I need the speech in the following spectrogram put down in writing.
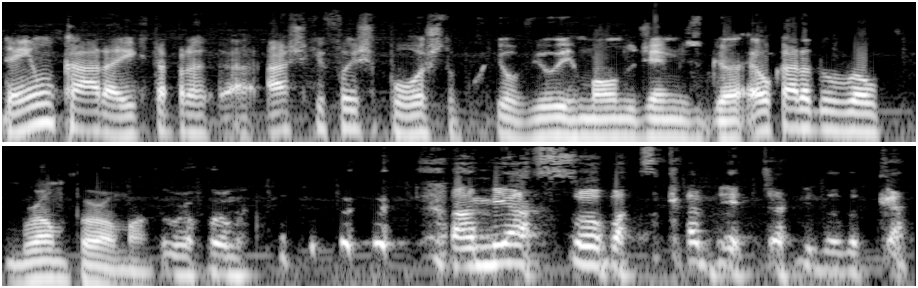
Tem um cara aí que tá pra. Acho que foi exposto, porque eu vi o irmão do James Gunn. É o cara do Ron, Ron Perlman. Ameaçou basicamente a vida do cara.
